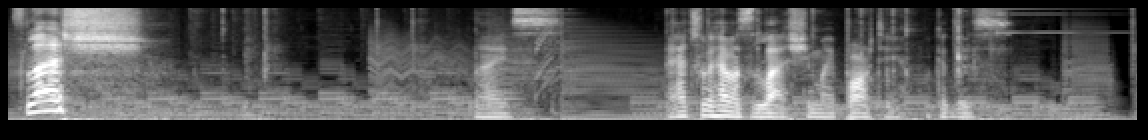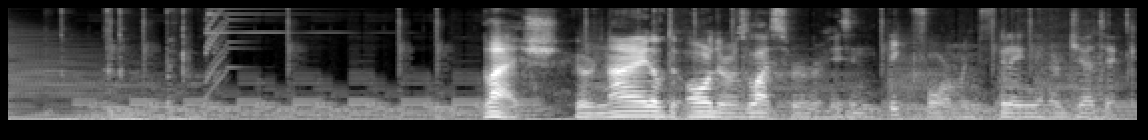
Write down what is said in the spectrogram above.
Slash! Nice. I actually have a slash in my party, look at this. Slash, your Knight of the Order Slicer is in peak form and feeling energetic.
